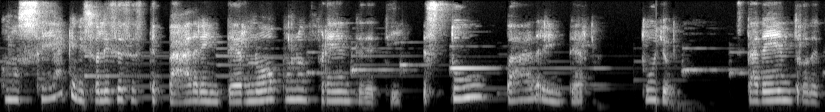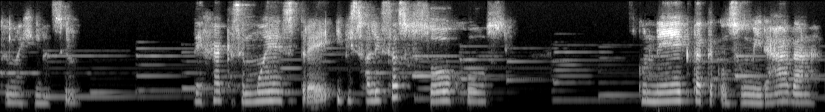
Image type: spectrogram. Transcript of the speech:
como sea que visualices este Padre interno, ponlo enfrente de ti. Es tu Padre interno, tuyo. Está dentro de tu imaginación. Deja que se muestre y visualiza sus ojos. Conéctate con su mirada.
